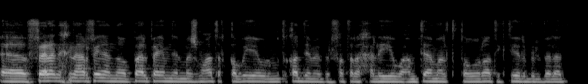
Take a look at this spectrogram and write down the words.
آه، فعلا إحنا عارفين إنه PalPay من المجموعات القوية والمتقدمة بالفترة الحالية وعم تعمل تطورات كثير بالبلد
